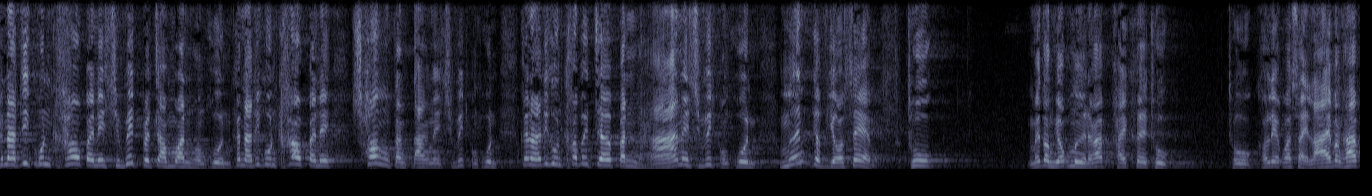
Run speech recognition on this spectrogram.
ขณะที่คุณเข้าไปในชีวิตประจำวันของคุณ ขณะที่คุณเข้าไปในช่องต่างๆ ในชีวิตของคุณ ขณะที่คุณเข้าไปเจอปัญหาในชีวิตของคุณ เหมือนกับโยเซฟถูกไม่ต้องยกมือนะครับ ใครเคยถูกถูกเขาเรียกว่าใส่ร้ายบ้างครับ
